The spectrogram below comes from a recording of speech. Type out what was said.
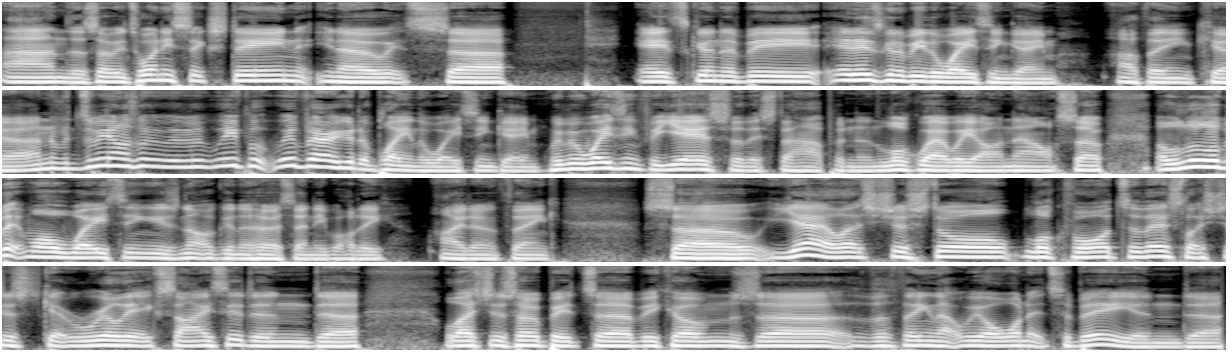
And uh, so in 2016, you know it's uh, it's going to be it is going to be the waiting game. I think, uh, and to be honest, we, we, we're very good at playing the waiting game. We've been waiting for years for this to happen, and look where we are now. So a little bit more waiting is not going to hurt anybody, I don't think. So yeah, let's just all look forward to this. Let's just get really excited and uh, let's just hope it uh, becomes uh, the thing that we all want it to be. And uh,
